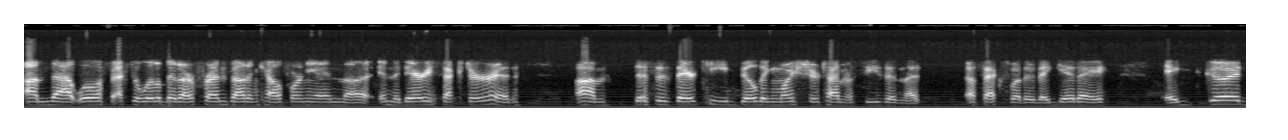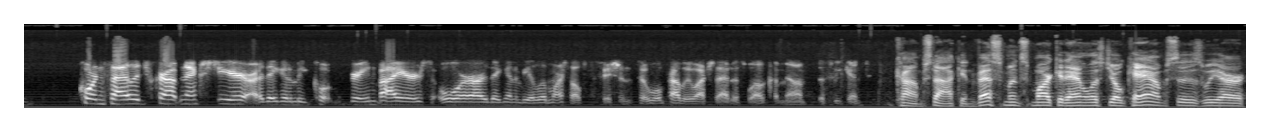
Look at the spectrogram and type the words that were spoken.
Um, that will affect a little bit our friends out in California in the in the dairy sector, and um, this is their key building moisture time of season that affects whether they get a a good corn silage crop next year? Are they going to be grain buyers or are they going to be a little more self sufficient? So we'll probably watch that as well coming up this weekend. Comstock Investments market analyst Joe Camp says we are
